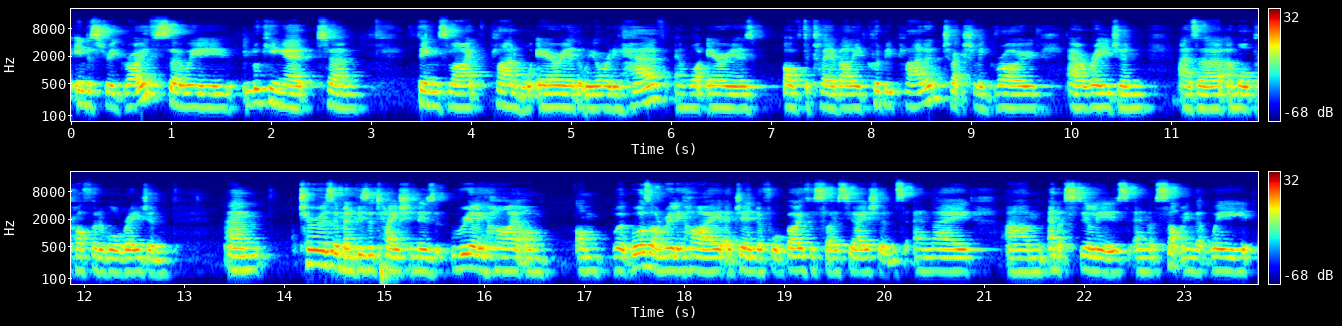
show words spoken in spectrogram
industry growth. So we're looking at um, things like plantable area that we already have and what areas of the Clare Valley could be planted to actually grow our region as a, a more profitable region. Um, tourism and visitation is really high on, on was on really high agenda for both associations, and they um, and it still is, and it's something that we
